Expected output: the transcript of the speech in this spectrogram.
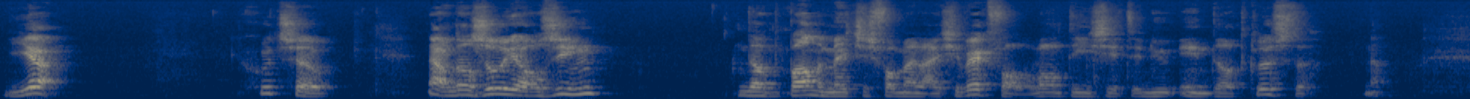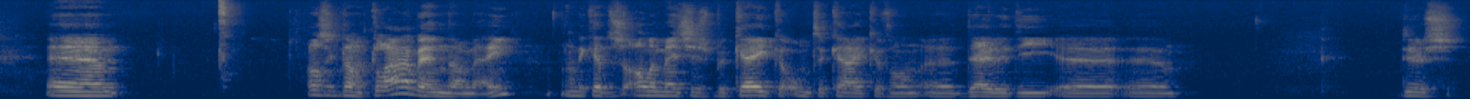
Ja, goed zo. Nou, dan zul je al zien dat bepaalde matches van mijn lijstje wegvallen, want die zitten nu in dat cluster. Nou, um, als ik dan klaar ben daarmee, en ik heb dus alle matches bekeken om te kijken van uh, delen die uh, uh, dus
